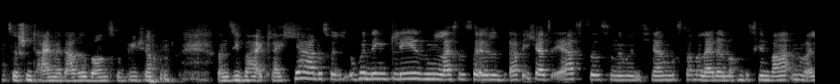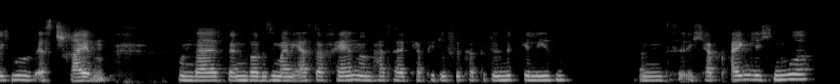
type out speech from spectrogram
Inzwischen teilen wir darüber unsere Bücher. Und sie war halt gleich, ja, das will ich unbedingt lesen, lass es, äh, darf ich als erstes? Und dann bin ich, ja, musste aber leider noch ein bisschen warten, weil ich muss es erst schreiben. Und dann wurde sie mein erster Fan und hat halt Kapitel für Kapitel mitgelesen. Und ich habe eigentlich nur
